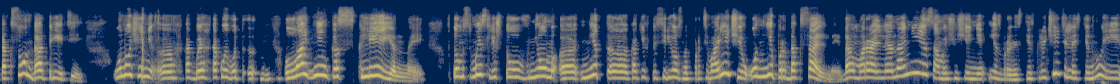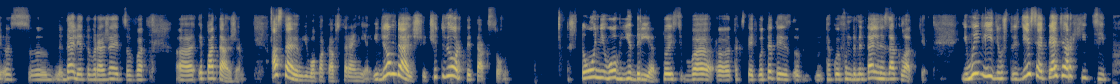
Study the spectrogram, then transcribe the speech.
таксон, да, третий, он очень э, как бы такой вот э, ладненько склеенный, в том смысле, что в нем э, нет э, каких-то серьезных противоречий, он не парадоксальный. Да? Моральная аномия, самоощущение избранности, исключительности, ну и э, далее это выражается в эпатаже. Оставим его пока в стороне. Идем дальше. Четвертый таксон что у него в ядре, то есть в, так сказать, вот этой такой фундаментальной закладке. И мы видим, что здесь опять архетип,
